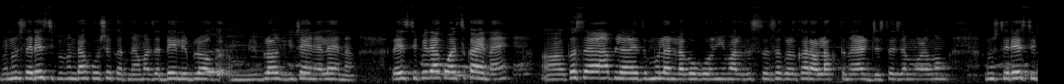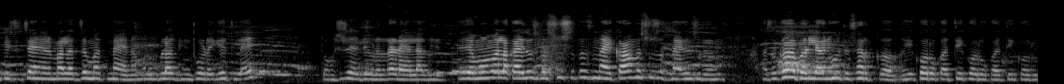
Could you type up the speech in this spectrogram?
मी नुसतं रेसिपी पण दाखवू शकत नाही. माझा डेली ब्लॉग म्हणजे ब्लॉगिंग चॅनल आहे ना रेसिपी दाखवायचं काय नाही. कसं आहे आपल्याला इथं मुलांना बघून ही मला तसं सगळं करावं लागतं ना ॲडजस्ट त्याच्यामुळं मग नुसते रेसिपीचं चॅनल मला जमत नाही ना म्हणून ब्लॉगिंग थोडं घेतलं आहे तो सुशाय तिकडे रडायला लागली. त्याच्यामुळे मला काय दुसरं सुचतच नाही. कामं सुचत नाही दुसरं? असं घाबरल्याने होतं सारखं. हे करू का ते करू का ते करू.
